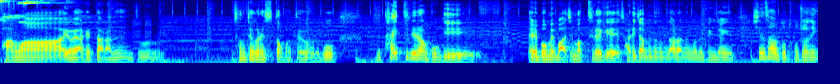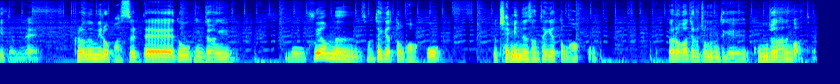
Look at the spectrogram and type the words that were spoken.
방화여야겠다라는 좀 선택을 했었던 것 같아요 그리고 타이틀이란 곡이 앨범의 마지막 트랙에 자리 잡는다는 것은 굉장히 신선한 또 도전이기 때문에 그런 의미로 봤을 때도 굉장히 뭐 후회 없는 선택이었던 것 같고 또 재밌는 선택이었던 것 같고 여러 가지로 좀 되게 공존하는 것 같아요.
